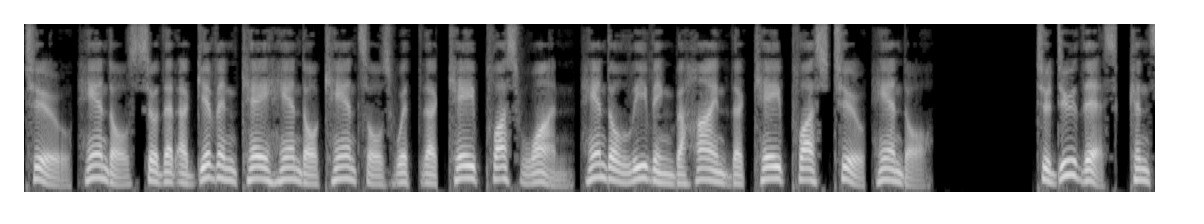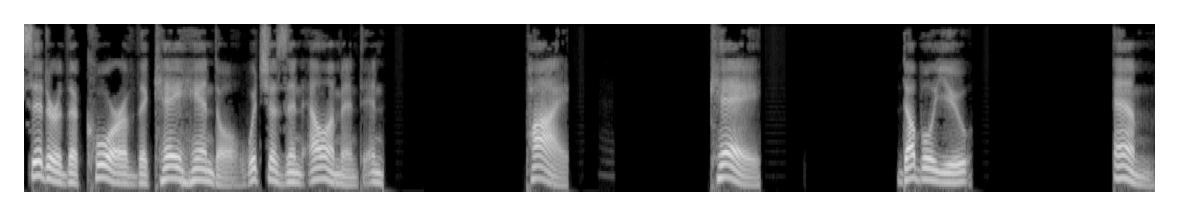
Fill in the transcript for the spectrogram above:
2 handles so that a given k handle cancels with the k plus 1 handle leaving behind the k plus 2 handle. To do this, consider the core of the k handle which is an element in pi k w m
